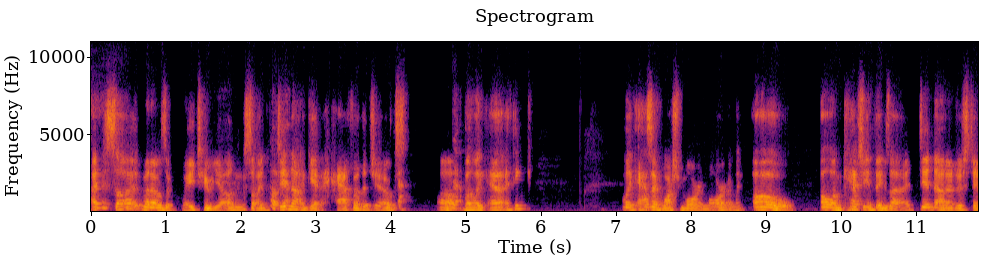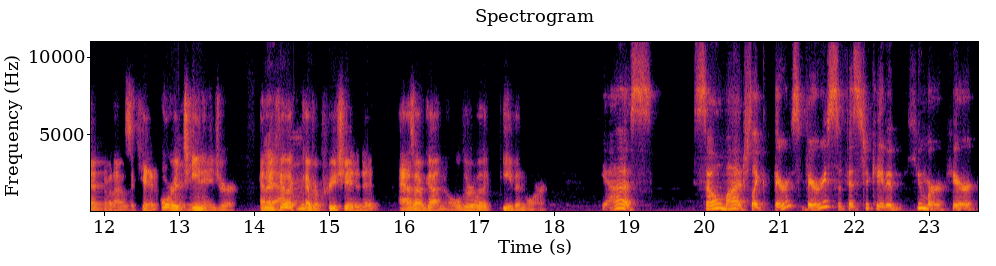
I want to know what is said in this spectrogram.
I saw it when I was like way too young, so I Oh, did yeah. not get half of the jokes. Uh, Yeah. But like I think, like as I've watched more and more, I'm like, oh, oh, I'm catching things that I did not understand when I was a kid or a Mhm. teenager, and I feel like I've appreciated it as I've gotten older, like even more. Yes, so much. Like there's very sophisticated humor here,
